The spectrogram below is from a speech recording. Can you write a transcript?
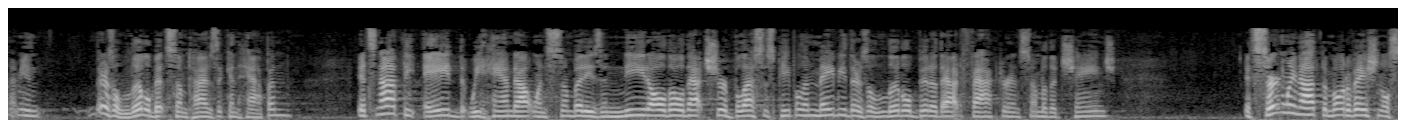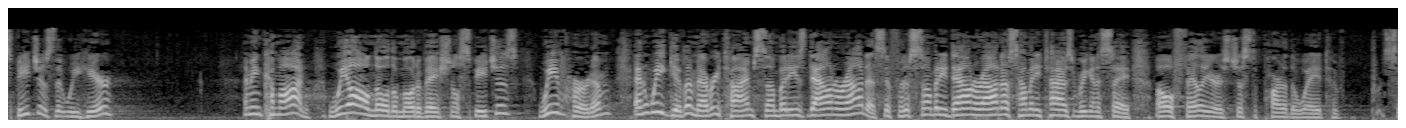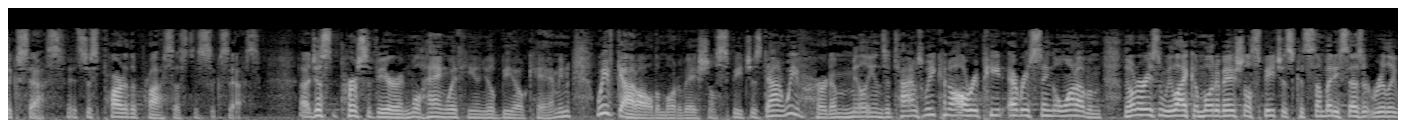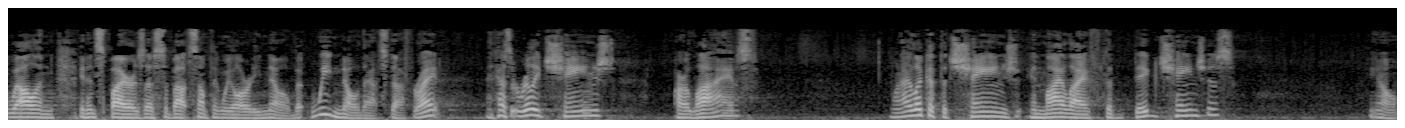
I mean, there's a little bit sometimes that can happen. It's not the aid that we hand out when somebody's in need, although that sure blesses people, and maybe there's a little bit of that factor in some of the change. It's certainly not the motivational speeches that we hear. I mean, come on. We all know the motivational speeches. We've heard them, and we give them every time somebody's down around us. If there's somebody down around us, how many times are we going to say, oh, failure is just a part of the way to success? It's just part of the process to success. Uh, just persevere and we'll hang with you and you'll be okay. I mean, we've got all the motivational speeches down. We've heard them millions of times. We can all repeat every single one of them. The only reason we like a motivational speech is because somebody says it really well and it inspires us about something we already know. But we know that stuff, right? And has it really changed our lives? When I look at the change in my life, the big changes, you know,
